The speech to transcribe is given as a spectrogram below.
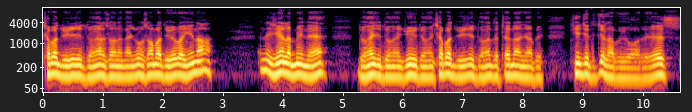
chēpa tū chī dōngā sā ngā yōng sāmbā tū yō bā yīnā, nē yēn lā mī nē, dunga ji ji da tena bu yo res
